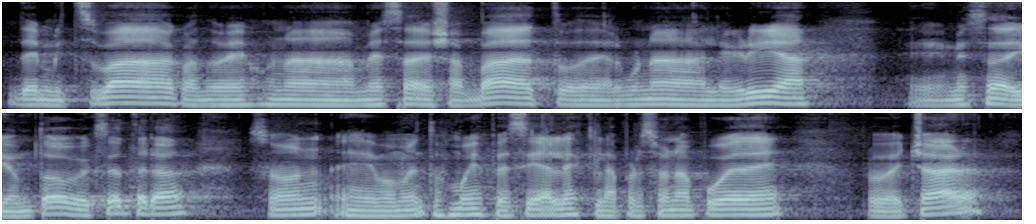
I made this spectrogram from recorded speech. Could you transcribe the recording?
de mitzvah, cuando es una mesa de Shabbat o de alguna alegría, eh, mesa de Yom Tov, etc. Son eh, momentos muy especiales que la persona puede aprovechar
